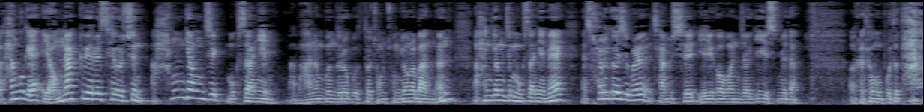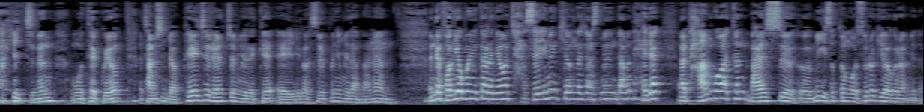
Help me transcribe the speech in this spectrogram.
어, 한국에 영락교회를 세우신 한경직 목사님, 많은 분들로부터 좀 존경을 받는 한경직 목사님의 설교집을 잠시 읽어본 적이 있습니다. 어, 그렇다고 모두 다 읽지는 못했고요. 잠시 몇 페이지를 좀 이렇게 읽었을 뿐입니다만은. 근데 거기에 보니까는요, 자세히는 기억나지 않습니다. 대략 다음과 같은 말씀이 있었던 것으로 기억을 합니다.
